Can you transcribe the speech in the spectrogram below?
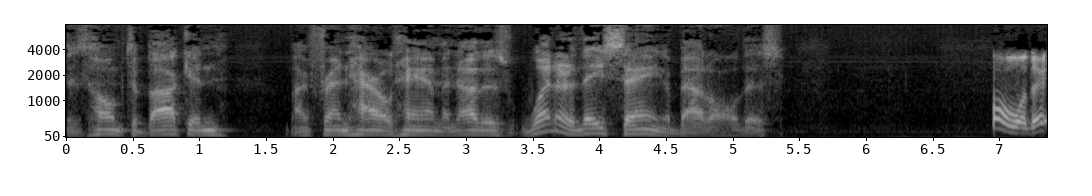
is home to Bakken. My friend Harold Hamm and others. What are they saying about all this? Oh well, they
